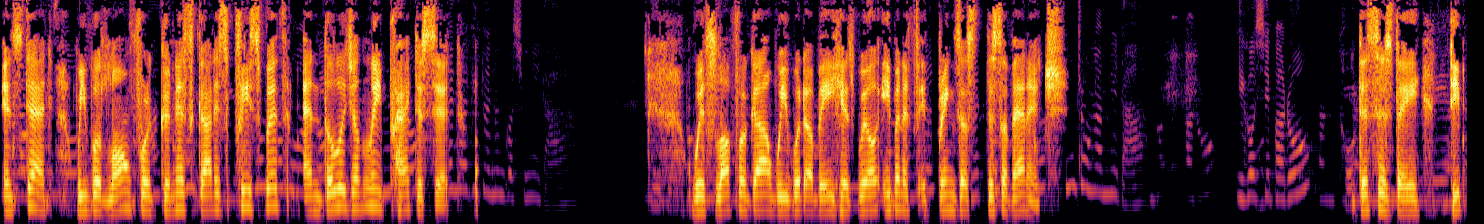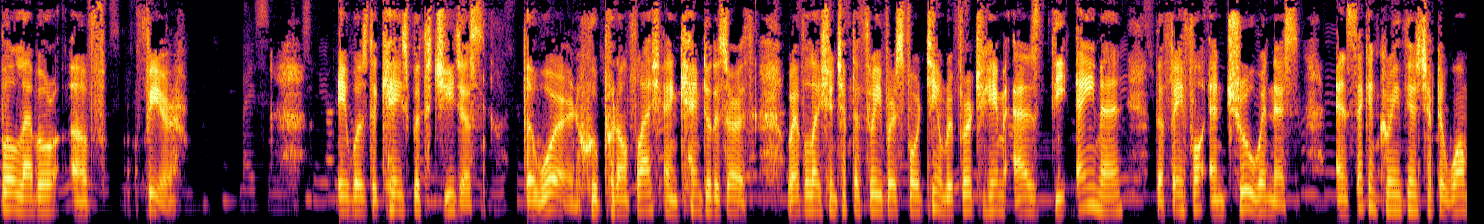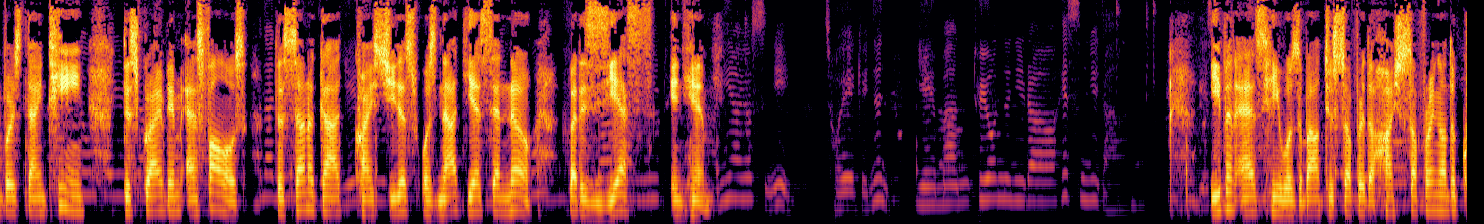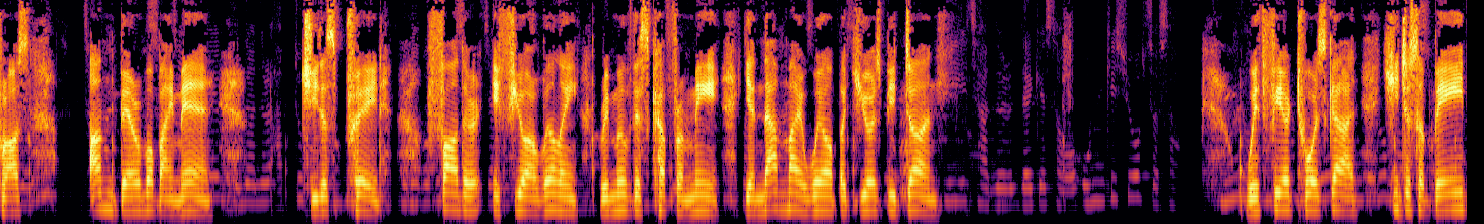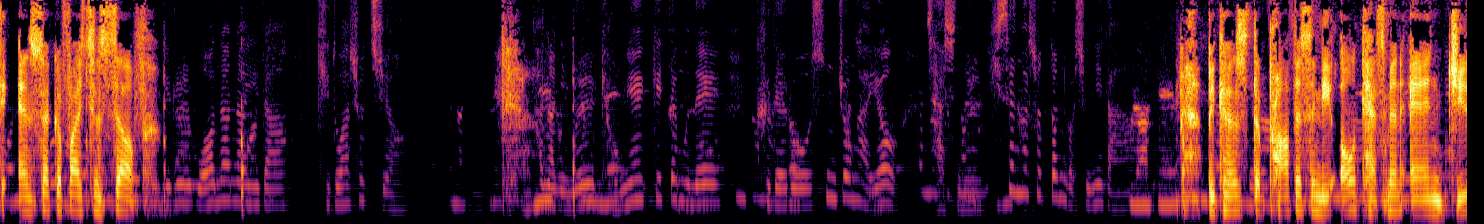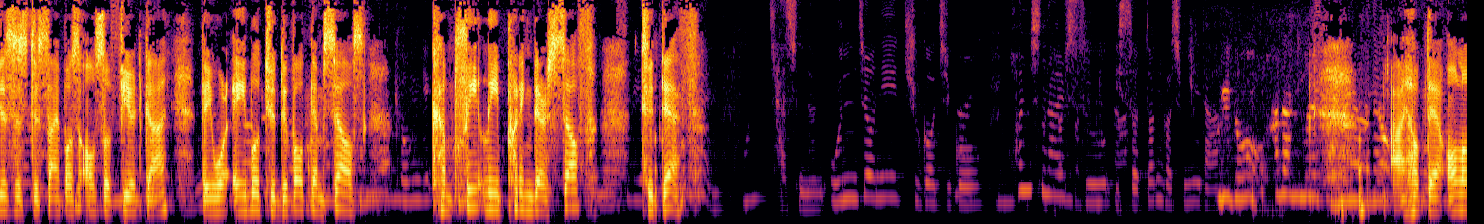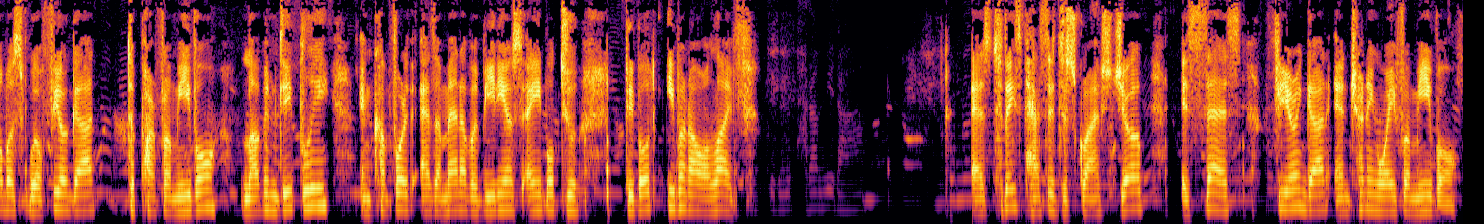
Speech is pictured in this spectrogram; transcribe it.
Instead, we would long for goodness God is pleased with and diligently practice it. With love for God, we would obey His will even if it brings us disadvantage. This is the deeper level of fear. It was the case with Jesus, the Word who put on flesh and came to this earth. Revelation chapter 3 verse 14 referred to him as the Amen, the faithful and true witness. And 2 Corinthians chapter 1 verse 19 described him as follows. The Son of God, Christ Jesus, was not yes and no, but is yes in him. Even as he was about to suffer the harsh suffering on the cross, unbearable by man, Jesus prayed, Father, if you are willing, remove this cup from me, yet not my will, but yours be done. With fear towards God, he just obeyed and sacrificed himself. Because the prophets in the Old Testament and Jesus' disciples also feared God, they were able to devote themselves, completely putting their self to death. I hope that all of us will fear God, depart from evil, love Him deeply, and come forth as a man of obedience able to devote even our life. As today's passage describes Job, it says, fearing God and turning away from evil.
